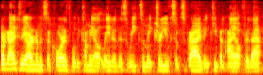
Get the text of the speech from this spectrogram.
Our guide to the Artemis Accords will be coming out later this week, so make sure you've subscribed and keep an eye out for that.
